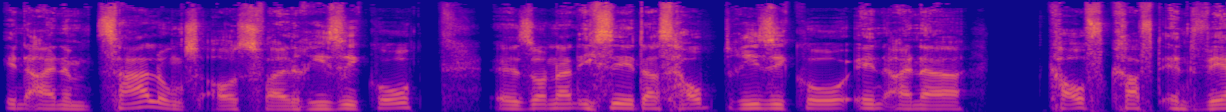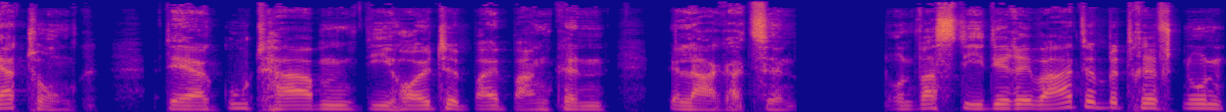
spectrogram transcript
in einem Zahlungsausfallrisiko, äh, sondern ich sehe das Hauptrisiko in einer Kaufkraftentwertung der Guthaben, die heute bei Banken gelagert sind. Und was die Derivate betrifft, nun,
